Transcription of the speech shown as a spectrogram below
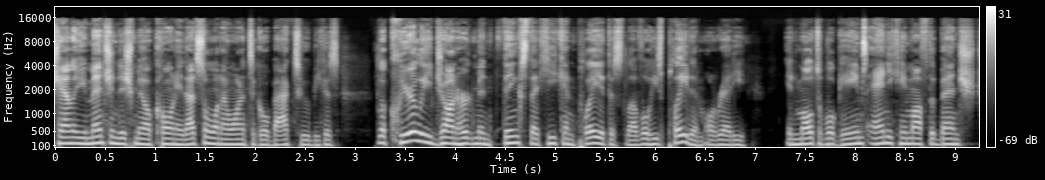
Chandler, you mentioned Ishmael Kone. That's the one I wanted to go back to because look, clearly John Herdman thinks that he can play at this level. He's played him already in multiple games and he came off the bench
